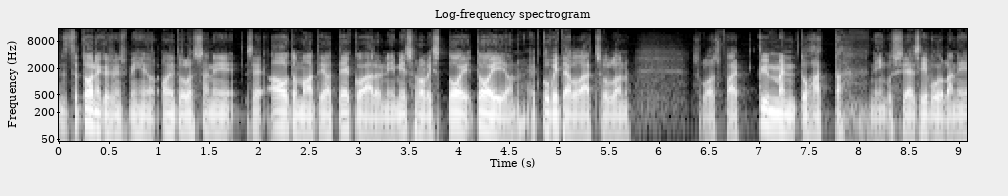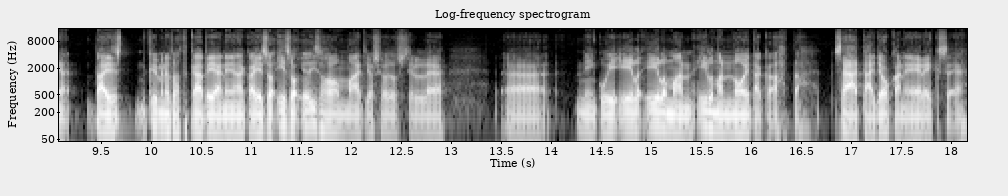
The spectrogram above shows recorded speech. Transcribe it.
se toinen kysymys, mihin olin tulossa, niin se automaatio ja tekoäly, niin missä roolissa toi, toi on? Et kuvitellaan, että sulla on sulla olisi vaikka 10 000 niin kuin siellä sivuilla, niin, tai siis 10 000 kävijää, niin aika iso, iso, iso homma, että jos joutuisi silleen, ää, niin kuin il, ilman, ilman noita kahta säätää jokainen erikseen.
